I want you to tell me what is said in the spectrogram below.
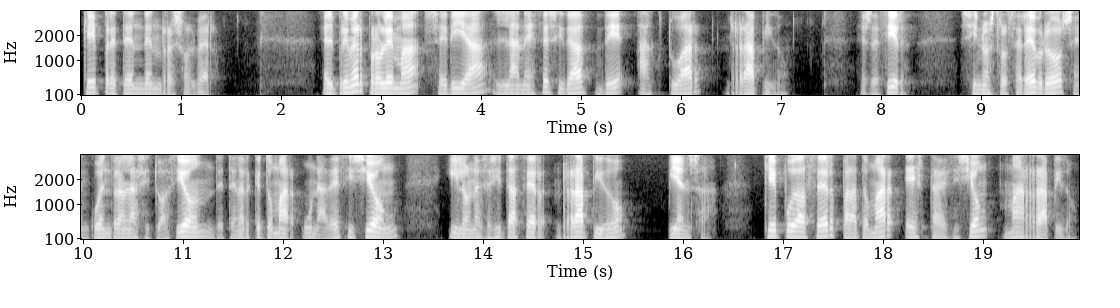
¿Qué pretenden resolver? El primer problema sería la necesidad de actuar rápido. Es decir, si nuestro cerebro se encuentra en la situación de tener que tomar una decisión y lo necesita hacer rápido, piensa, ¿qué puedo hacer para tomar esta decisión más rápido?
